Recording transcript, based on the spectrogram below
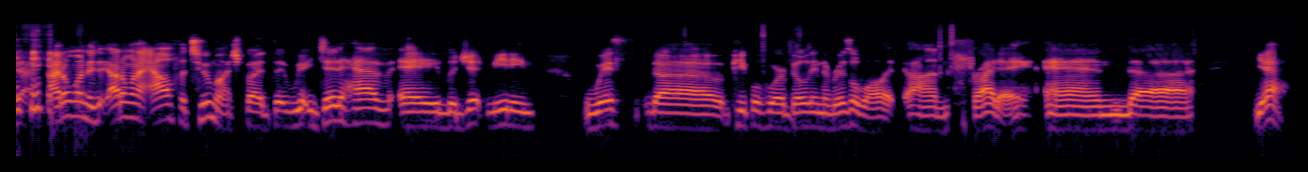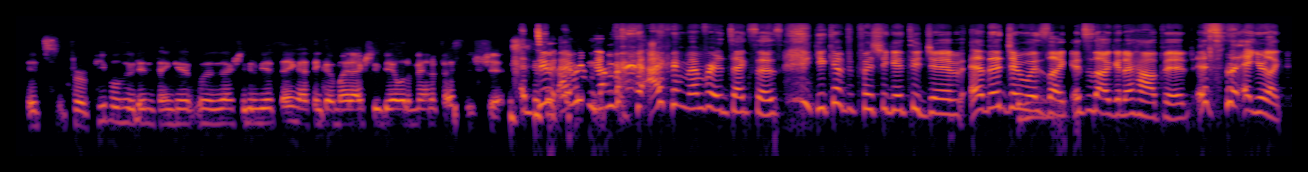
I don't want to. I don't want to alpha too much, but the, we did have a legit meeting with the people who are building the Rizzle wallet on Friday, and uh, yeah, it's for people who didn't think it was actually going to be a thing. I think I might actually be able to manifest this shit. Uh, dude, I remember, I remember in Texas, you kept pushing it to Jim, and then Jim was like, "It's not going to happen." It's and you're like,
